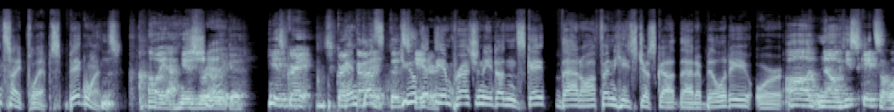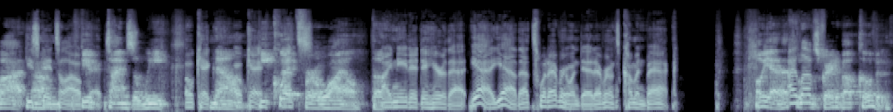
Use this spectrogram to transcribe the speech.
frontside flips, big ones. Oh yeah, he's Shit. really good. He's great. He's a great And guy. does good do you skater. get the impression he doesn't skate that often? He's just got that ability, or Oh no, he skates a lot. He skates a um, lot, A few okay. times a week. okay, good. Now okay, he quit That's- for a while though. I needed to hear that. Yeah, yeah, that's what everyone did. Everyone's coming back. Oh yeah, that's I what love- was great about COVID.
